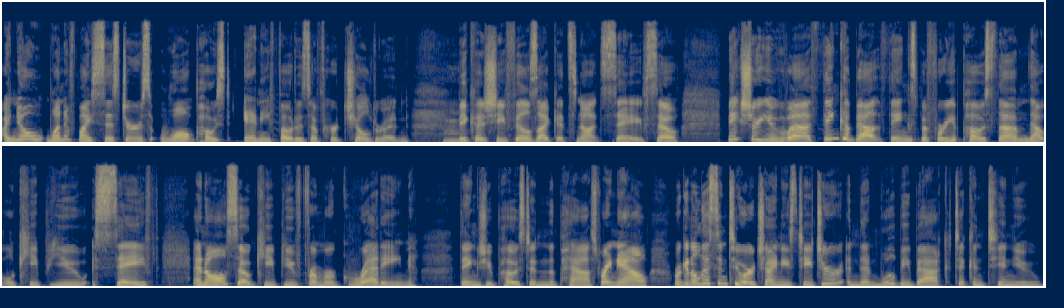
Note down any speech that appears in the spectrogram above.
I know one of of my sisters won't post any photos of her children mm. because she feels like it's not safe. So make sure you uh, think about things before you post them. That will keep you safe and also keep you from regretting things you posted in the past. Right now, we're going to listen to our Chinese teacher and then we'll be back to continue.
